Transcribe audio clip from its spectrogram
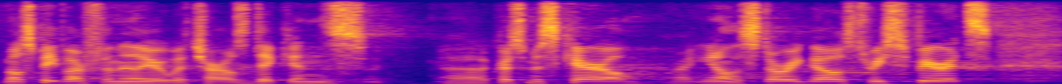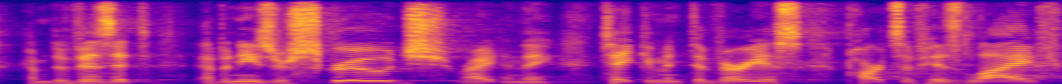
Most people are familiar with Charles Dickens' uh, Christmas Carol, right? You know, the story goes three spirits come to visit Ebenezer Scrooge, right? And they take him into various parts of his life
